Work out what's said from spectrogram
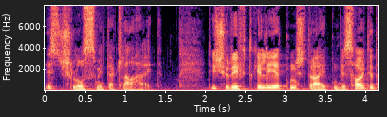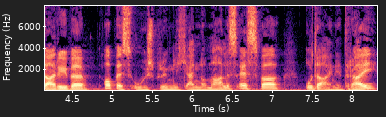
ist Schluss mit der Klarheit. Die Schriftgelehrten streiten bis heute darüber, ob es ursprünglich ein normales S war oder eine 3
